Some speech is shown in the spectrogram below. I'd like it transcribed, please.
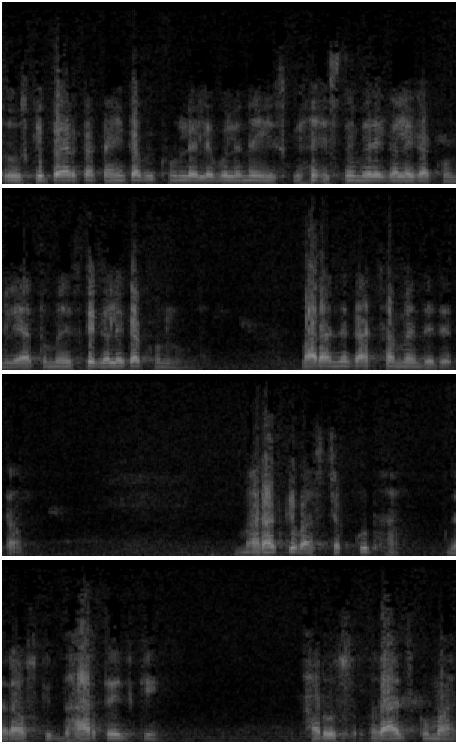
तो उसके पैर का कहीं का भी खून ले ले, बोले, नहीं, इसके, इसने मेरे गले का खून लिया तो मैं इसके गले का खून लूँगा। महाराज ने कहा अच्छा मैं दे देता हूँ। महाराज के पास चक्कू था, जरा उसकी धार तेज की, और उस राजकुमार,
